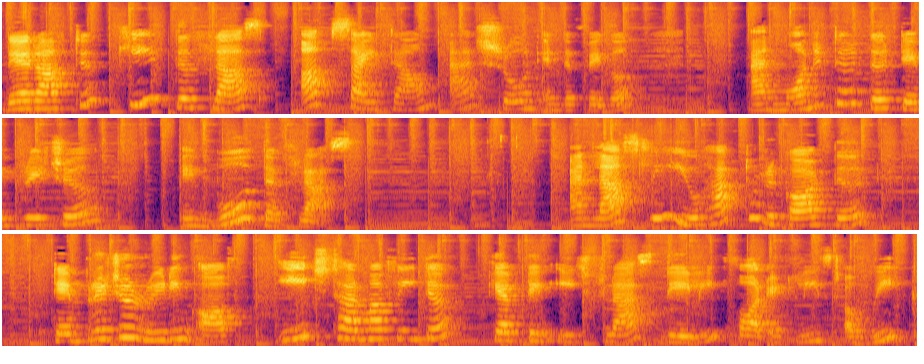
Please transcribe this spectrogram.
Thereafter, keep the flask upside down as shown in the figure and monitor the temperature in both the flasks. And lastly, you have to record the temperature reading of each thermometer kept in each flask daily for at least a week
